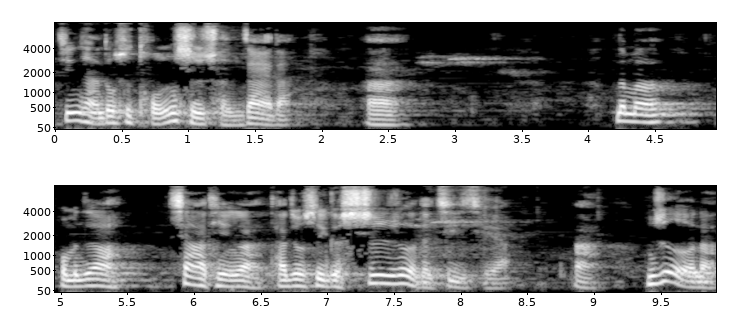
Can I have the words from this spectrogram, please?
经常都是同时存在的啊。那么我们知道夏天啊，它就是一个湿热的季节啊，热呢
